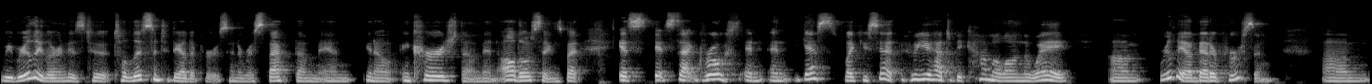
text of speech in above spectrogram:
we really learned is to to listen to the other person and respect them and you know encourage them and all those things. But it's it's that growth and and yes like you said who you had to become along the way um, really a better person um,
